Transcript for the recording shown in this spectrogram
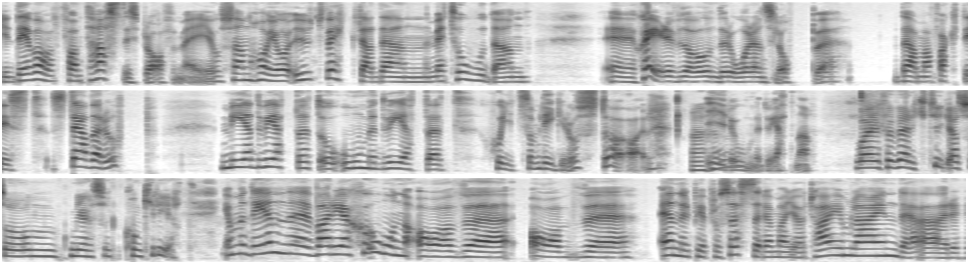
det var fantastiskt bra för mig. Och sen har jag utvecklat den metoden eh, själv då, under årens lopp. Eh, där man faktiskt städar upp medvetet och omedvetet skit som ligger och stör Aha. i det omedvetna. Vad är det för verktyg, alltså mer så konkret? Ja, men det är en eh, variation av, eh, av eh, NLP-processer där man gör timeline, det är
